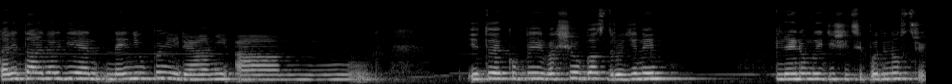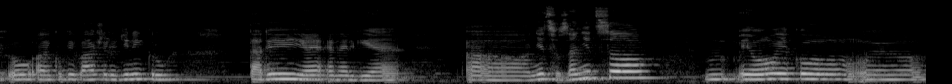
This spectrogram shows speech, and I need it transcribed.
Tady ta energie není úplně ideální a um, je to jakoby vaše oblast rodiny, nejenom lidi žijící pod jednou střechou, ale jakoby váš rodinný kruh. Tady je energie uh, něco za něco, jo, jako uh,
